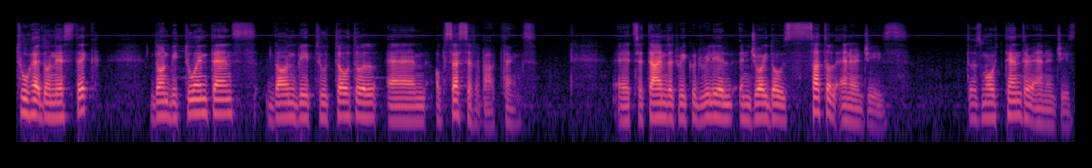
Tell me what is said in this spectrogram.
too hedonistic. Don't be too intense. Don't be too total and obsessive about things. It's a time that we could really enjoy those subtle energies, those more tender energies.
